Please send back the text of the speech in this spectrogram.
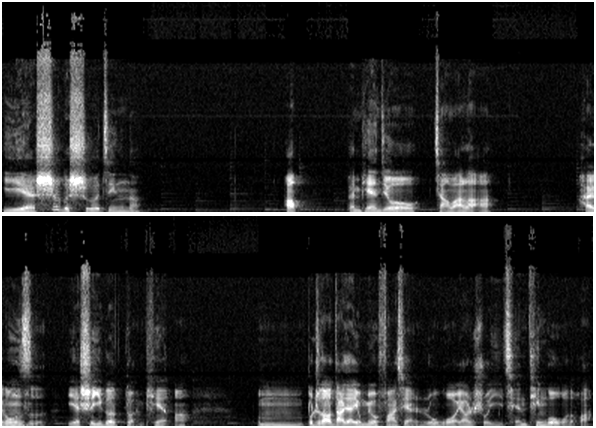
也是个蛇精呢？好，本篇就讲完了啊。海公子也是一个短篇啊。嗯，不知道大家有没有发现，如果要是说以前听过我的话，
